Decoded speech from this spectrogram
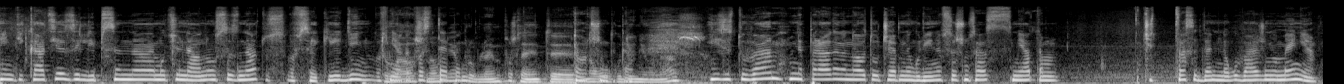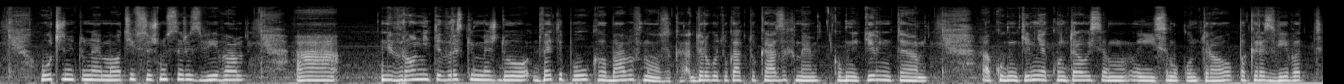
индикация за липса на емоционална осъзнатост във всеки един в това е някаква е степен. проблем последните Точно много така. години у нас. И за това на прага на новата учебна година всъщност аз смятам, това са две много важни умения. Ученето на емоции всъщност се развива а, невронните връзки между двете полукълба в мозъка. Другото, както казахме, когнитивната, когнитивния контрол и, сам, и самоконтрол пък развиват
